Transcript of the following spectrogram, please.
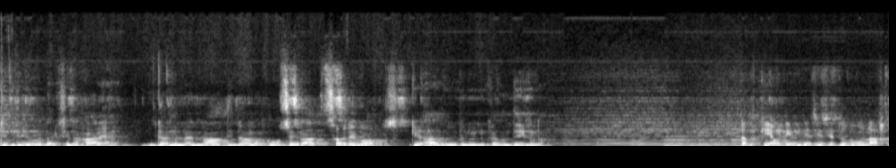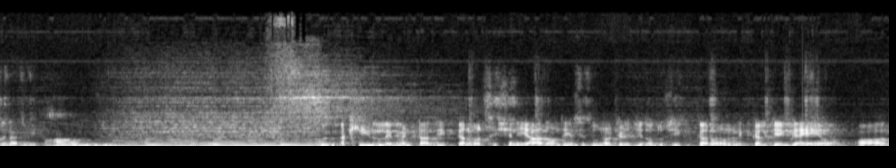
ਜਿੱਦੇ ਉਹ ਇਲੈਕਸ਼ਨ ਹਾਰਿਆ ਗਨਮੈਨ ਨਾਲ ਦੀ ਨਾਲ ਉਸੇ ਰਾਤ ਸਾਰੇ ਵਾਪਸ ਕਿਹਾ ਵੀ ਉਹਨੇ ਮੈਨੂੰ ਕਹਿੰਦਾ ਦੇਖ ਲਾ। ਧਮਕੀਆਂ ਆਉਂਦੀਆਂ ਹੁੰਦੀਆਂ ਸੀ ਸਿੱਧੂ ਨੂੰ ਹੁਣ ਲਾਸਟ ਦਿਨਾਂ 'ਚ ਵੀ। ਹਾਂ ਜੀ। ਕੋਈ ਅਖੀਰਲੇ ਮਿੰਟਾਂ ਦੀ ਕਨਵਰਸੇਸ਼ਨ ਯਾਦ ਆਉਂਦੀ ਹੈ? ਸਿੱਧੂ ਨਾਲ ਜਿਹੜੀ ਜਦੋਂ ਤੁਸੀਂ ਘਰੋਂ ਨਿਕਲ ਕੇ ਗਏ ਹੋ ਔਰ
